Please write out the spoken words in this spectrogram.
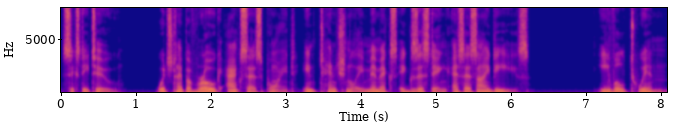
62. Which type of rogue access point intentionally mimics existing SSIDs? Evil twin.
